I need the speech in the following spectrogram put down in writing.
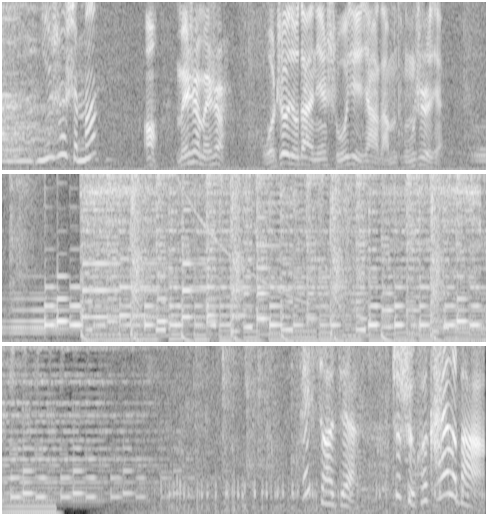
嗯、您说什么？哦，没事没事，我这就带您熟悉一下咱们同事去。哎，小姐，这水快开了吧？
